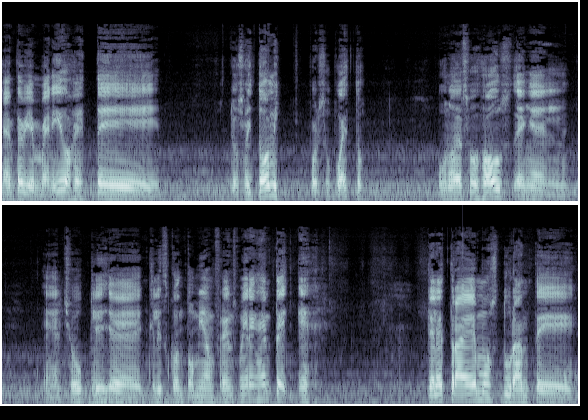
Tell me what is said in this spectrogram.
gente, bienvenidos, este, yo soy Tommy, por supuesto, uno de sus hosts en el, en el show eh, Clips con Tommy and Friends, miren gente, eh, ¿qué les traemos durante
